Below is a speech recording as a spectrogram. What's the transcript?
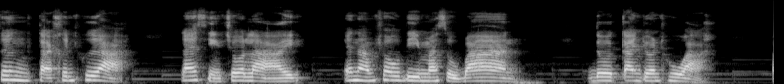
ซึ่งแต่ขึ้นเพื่อไล่สิ่งชั่วร้าย และนำโชคดีมาสู่บ้าน โดยการโยนถั่ว ไป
